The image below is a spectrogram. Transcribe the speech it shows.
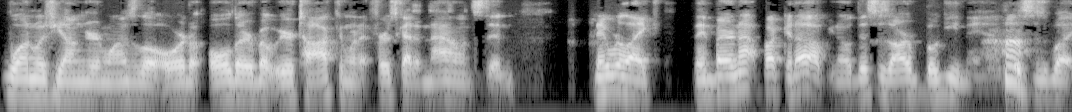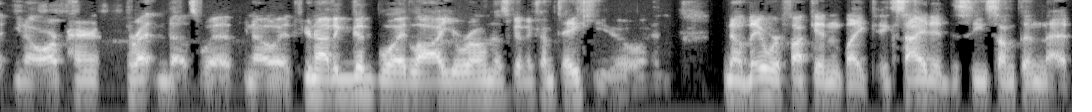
one was younger and one was a little older, older. But we were talking when it first got announced, and they were like, "They better not fuck it up." You know, this is our boogeyman. Huh. This is what you know our parents threatened us with. You know, if you're not a good boy, La Llorona's going to come take you. And you know, they were fucking like excited to see something that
